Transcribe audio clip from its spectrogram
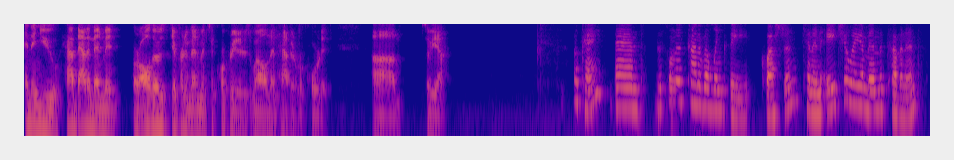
and then you have that amendment or all those different amendments incorporated as well and then have it recorded. Um, so yeah. Okay, and this one is kind of a lengthy question. Can an HOA amend the covenants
